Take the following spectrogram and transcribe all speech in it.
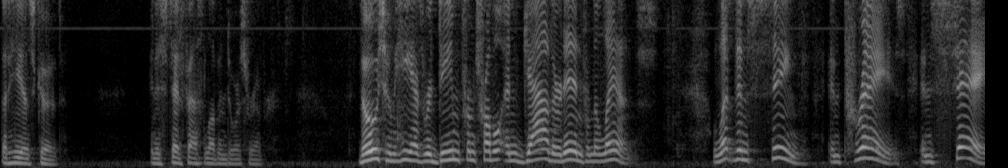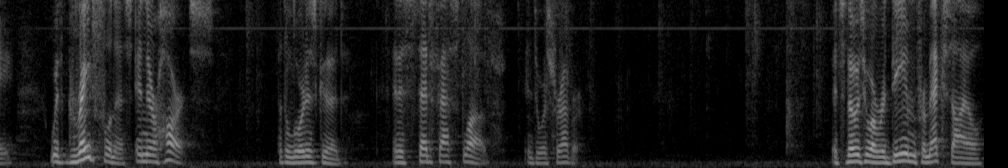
that he is good, and his steadfast love endures forever. Those whom he has redeemed from trouble and gathered in from the lands, let them sing and praise and say with gratefulness in their hearts that the Lord is good, and his steadfast love endures forever. It's those who are redeemed from exile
